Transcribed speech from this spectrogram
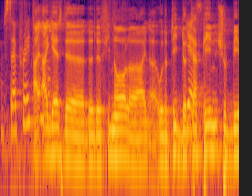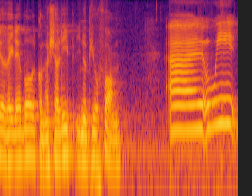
uh, separate? I, I, guess the, the, the phenol uh, or the, the yes. terpene should be available commercially in a pure form. Uh, we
